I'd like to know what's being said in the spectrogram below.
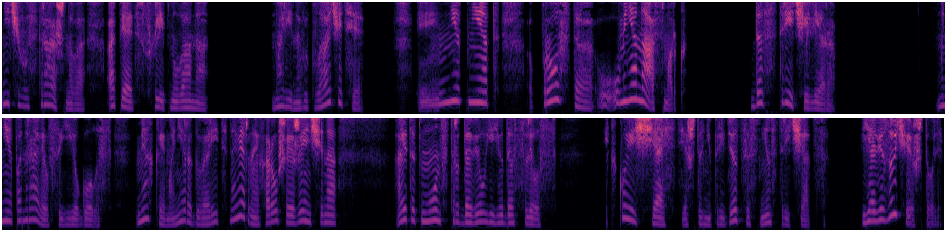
Ничего страшного, опять всхлипнула она. Марина, вы плачете? Нет-нет, просто у, у меня насморк. До встречи, Лера. Мне понравился ее голос, мягкая манера говорить, наверное, хорошая женщина, а этот монстр довел ее до слез. И какое счастье, что не придется с ним встречаться. Я везучая, что ли?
